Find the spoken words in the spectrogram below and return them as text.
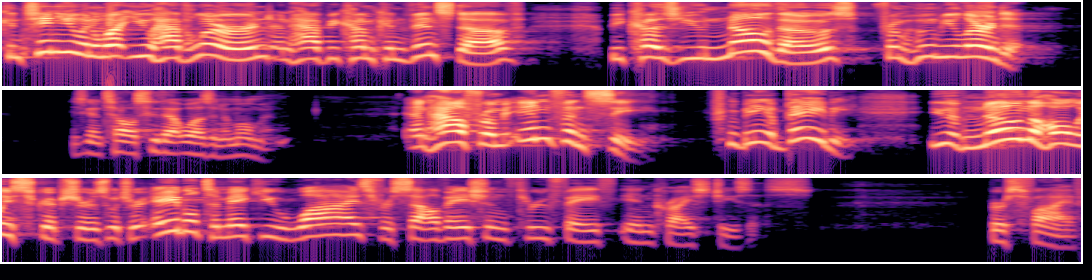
continue in what you have learned and have become convinced of, because you know those from whom you learned it. He's going to tell us who that was in a moment and how from infancy, from being a baby, you have known the Holy Scriptures, which are able to make you wise for salvation through faith in Christ Jesus. Verse 5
